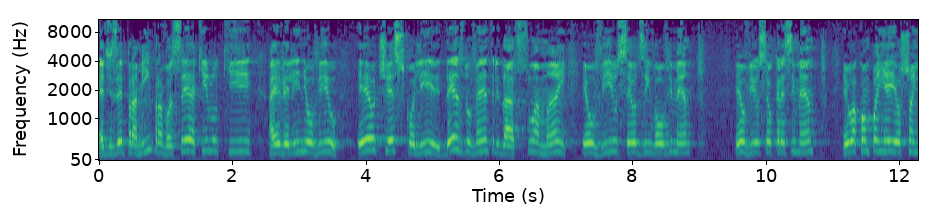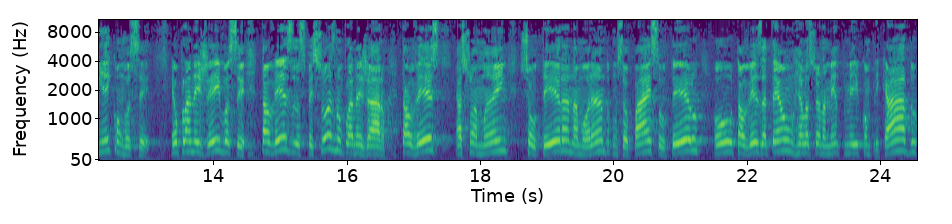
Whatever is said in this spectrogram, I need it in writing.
é dizer para mim, para você, aquilo que a Eveline ouviu. Eu te escolhi, desde o ventre da sua mãe, eu vi o seu desenvolvimento, eu vi o seu crescimento, eu acompanhei, eu sonhei com você, eu planejei você. Talvez as pessoas não planejaram, talvez a sua mãe solteira, namorando com seu pai solteiro, ou talvez até um relacionamento meio complicado,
